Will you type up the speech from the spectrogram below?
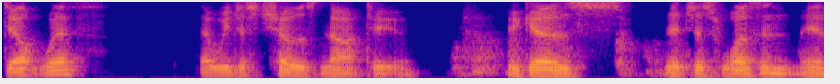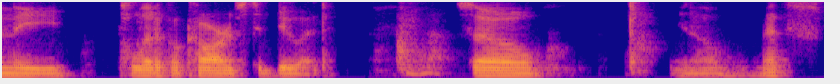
dealt with that we just chose not to because it just wasn't in the political cards to do it so you know that's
